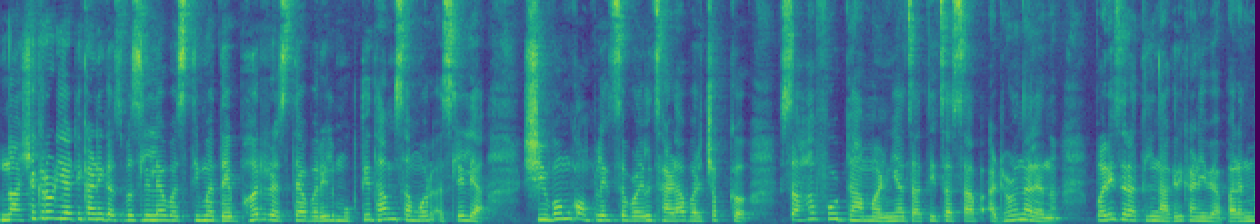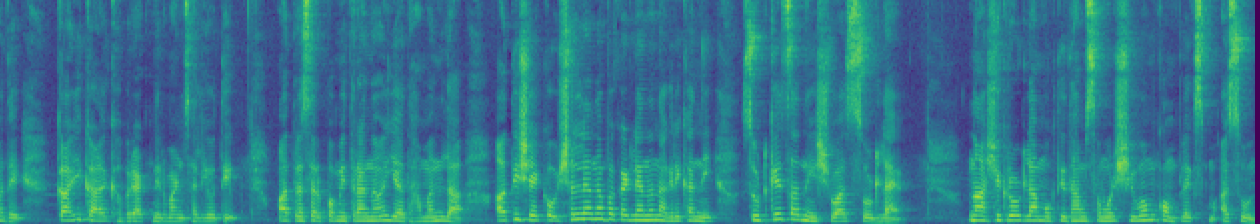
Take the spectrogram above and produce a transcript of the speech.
नाशिक रोड या ठिकाणी गजबजलेल्या वस्तीमध्ये भर रस्त्यावरील मुक्तिधाम समोर असलेल्या शिवम कॉम्प्लेक्स जवळील झाडावर चक्क सहा फूट धामण या जातीचा साप आढळून आल्यानं परिसरातील नागरिक आणि व्यापाऱ्यांमध्ये काही काळ घबराट निर्माण झाली होती. मात्र सर्पमित्रानं या धामणला अतिशय कौशल्यानं पकडल्यानं नागरिकांनी सुटकेचा निश्वास सोडलाय. नाशिक रोडला मुक्तिधाम समोर शिवम कॉम्प्लेक्स असून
